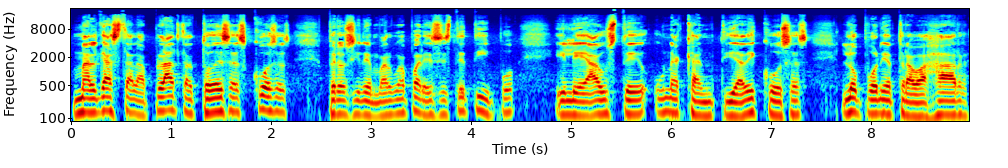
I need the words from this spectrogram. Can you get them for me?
malgasta la plata, todas esas cosas, pero sin embargo aparece este tipo y le da a usted una cantidad de cosas, lo pone a trabajar,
